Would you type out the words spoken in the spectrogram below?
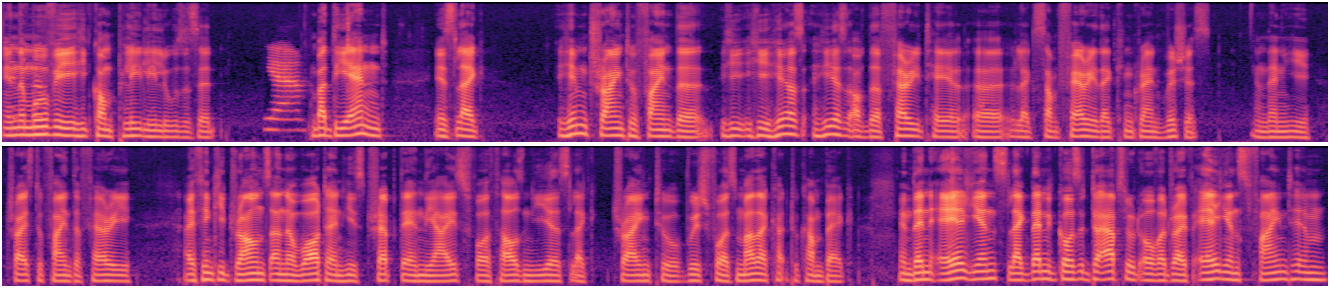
In the stuff. movie, he completely loses it. Yeah. But the end is like him trying to find the he he hears hears of the fairy tale uh, like some fairy that can grant wishes, and then he tries to find the fairy. I think he drowns underwater and he's trapped there in the ice for a thousand years, like trying to wish for his mother co- to come back. And then aliens, like then it goes into absolute overdrive. Aliens find him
